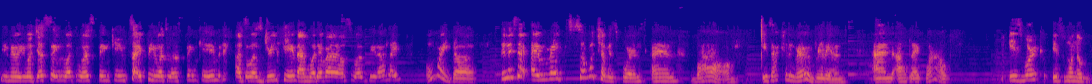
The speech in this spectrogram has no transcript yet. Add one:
You know, he was just saying what he was thinking, typing what he was thinking as he was drinking, and whatever else was doing. I was like, oh my god. Then I said, I read so much of his poems, and wow, it's actually very brilliant. And I was like, wow, his work is one of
